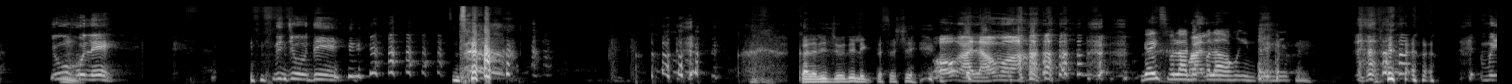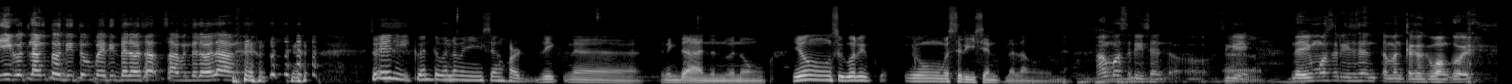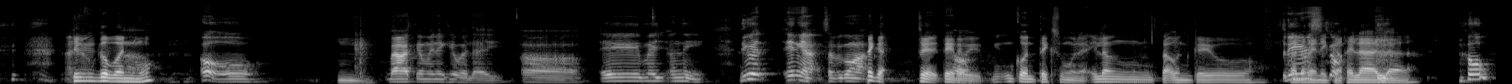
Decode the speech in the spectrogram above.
Yung Hmm. huli. Ni Judy. kala ni Judy, ligtas na siya. eh. Oo, kala mo. ah. Guys, wala na pala akong internet. Umiikot lang to. Dito pwedeng dalawa sa, sa amin dalawa lang. So, Ellie, kwento mo naman yung isang heartbreak na pinagdaanan mo nung, yung siguro yung mas recent na lang muna. Ah, most recent. Oo. Sige. Ah, Hindi, yung most recent naman kagagawan ko eh. kagagawan ah, mo? Oo. Mm. Bakit kami naghiwalay? Ah, eh, may, ano eh. Di ko, yun nga, sabi ko nga, Teka, te, te, Oh. wait. Yung context muna. Ilang taon kayo? Three Paano years kayo nagkakilala? no.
